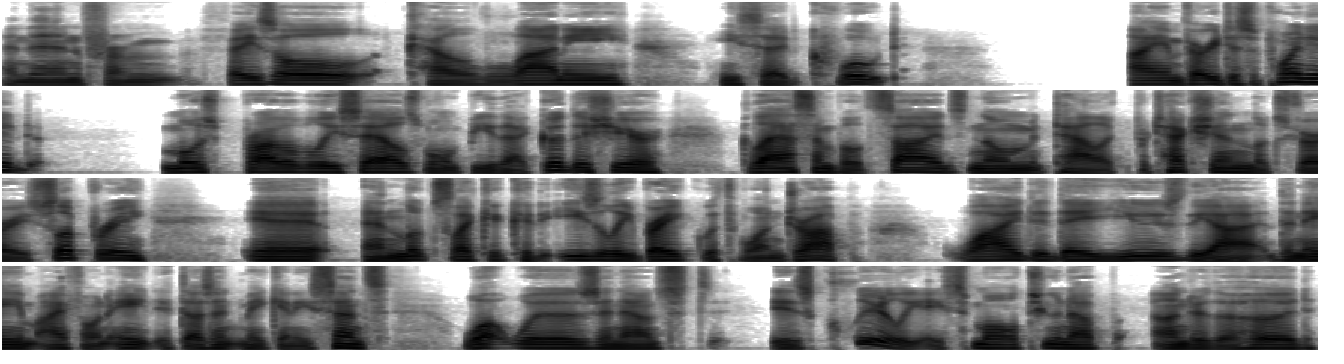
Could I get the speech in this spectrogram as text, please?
And then from Faisal Kalani, he said, quote, I am very disappointed. Most probably sales won't be that good this year. Glass on both sides, no metallic protection, looks very slippery, it, and looks like it could easily break with one drop. Why did they use the uh, the name iPhone 8? It doesn't make any sense. What was announced is clearly a small tune-up under the hood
